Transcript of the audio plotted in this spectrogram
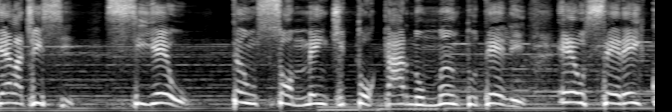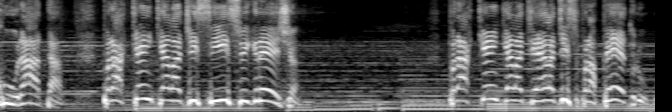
e ela disse: Se eu tão somente tocar no manto dele, eu serei curada. Para quem que ela disse isso, igreja? Para quem que ela, ela disse para Pedro?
